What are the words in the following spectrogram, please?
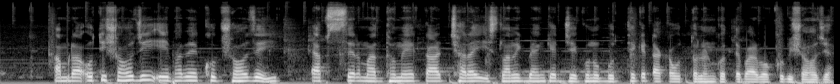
আমরা অতি সহজেই এইভাবে খুব সহজেই অ্যাপসের মাধ্যমে কার্ড ছাড়াই ইসলামিক ব্যাংকের যে কোনো বুথ থেকে টাকা উত্তোলন করতে পারব খুবই সহজে।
